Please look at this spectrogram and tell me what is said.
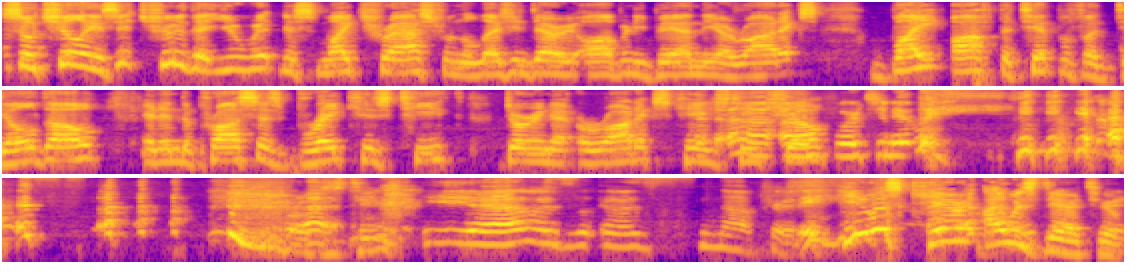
So, Chili, is it true that you witnessed Mike Trash from the legendary Albany band The Erotics bite off the tip of a dildo and in the process break his teeth during an Erotics cage Uh, teeth show? Unfortunately, yes. Broke. Yeah, it was. It was not pretty. He was carrying. I was It's there too.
